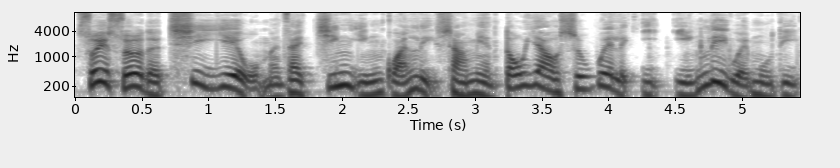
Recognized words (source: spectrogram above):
所以，所有的企业，我们在经营管理上面，都要是为了以盈利为目的，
